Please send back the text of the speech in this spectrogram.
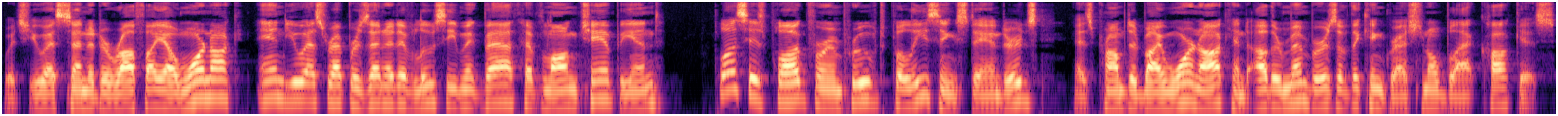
which U.S. Senator Raphael Warnock and U.S. Representative Lucy McBath have long championed, plus his plug for improved policing standards, as prompted by Warnock and other members of the Congressional Black Caucus.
